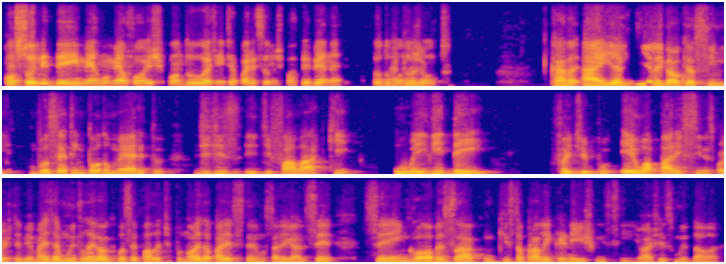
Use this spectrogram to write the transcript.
consolidei mesmo minha voz quando a gente apareceu no Sport TV, né? Todo é mundo claro. junto. Cara, Aí... e, é, e, é, legal que assim, você tem todo o mérito de, de falar que o AD Day foi tipo, eu apareci no Sport TV, mas é muito legal que você fala, tipo, nós aparecemos, tá ligado? Você, você engloba essa conquista pra Laker Nation, sim. Eu acho isso muito da hora.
